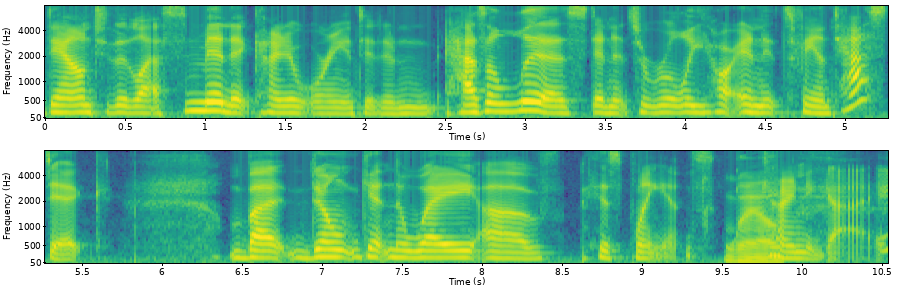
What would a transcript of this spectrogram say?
down to the last minute kind of oriented and has a list and it's a really hard and it's fantastic but don't get in the way of his plans Well, kind of guy.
